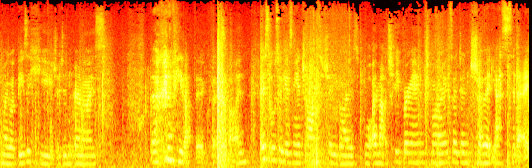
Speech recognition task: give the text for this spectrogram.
Oh my god, these are huge. I didn't realise they're gonna be that big but it's fine. This also gives me a chance to show you guys what i'm actually bringing tomorrow because i didn't show it yesterday.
